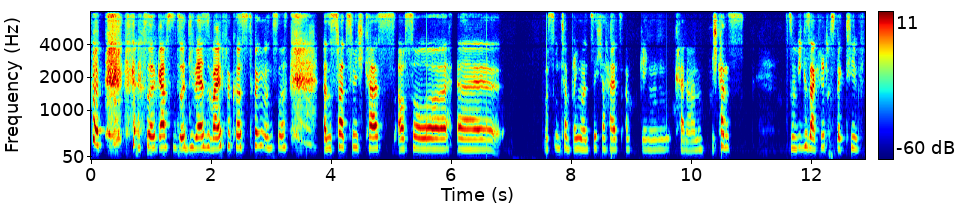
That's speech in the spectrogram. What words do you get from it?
also gab es so diverse Weinverkostungen und so. Also es war ziemlich krass, auch so äh, was Unterbringen und Sicherheitsamt ging, keine Ahnung. Ich kann es so wie gesagt, retrospektiv,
